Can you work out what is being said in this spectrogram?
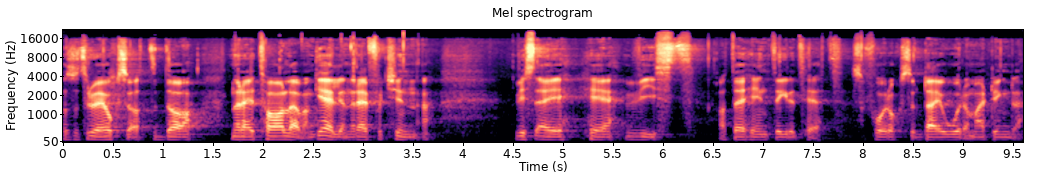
Og så tror jeg også at da, når jeg taler evangeliet, når jeg forkynner Hvis jeg har vist at jeg har integritet, så får også de ordene mer tyngde.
